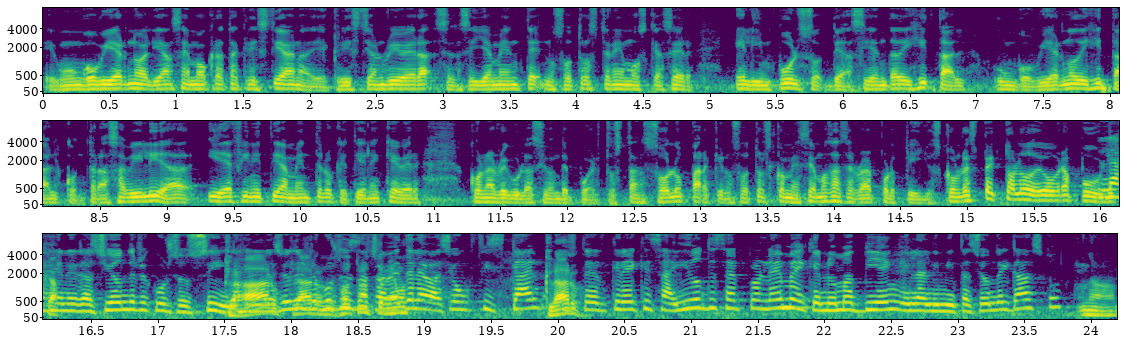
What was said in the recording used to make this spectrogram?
en un gobierno de Alianza Demócrata Cristiana de Cristian Rivera, sencillamente nosotros tenemos que hacer el impulso de Hacienda Digital, un gobierno digital con trazabilidad y definitivamente lo que tiene que ver con la regulación de puertos, tan solo para que nosotros comencemos a cerrar portillos. Con respecto a lo de obra pública... La generación de recursos, sí, la generación de recursos a través de la evasión fiscal, ¿usted cree que es ahí donde está el problema y que no más bien en la limitación del gasto? No,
